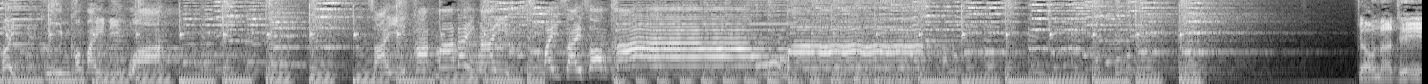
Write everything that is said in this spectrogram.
เฮ้ย คืนเข้าไปดีกว่า ใส่ถาดมาได้ไง ไปใส่ซองขาว เจ้าหน้าที่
